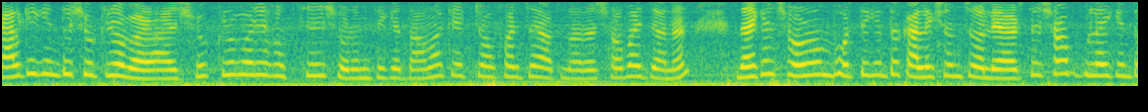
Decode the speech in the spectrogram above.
কালকে কিন্তু শুক্রবার, আর শুক্রবারে হচ্ছে শোরুম থেকে। দামাকে একটা অফার যায় আপনারা সবাই জানেন। দেখেন শোরুম ভর্তি কিন্তু কালেকশন চলে আসছে। সবগুলাই কিন্তু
